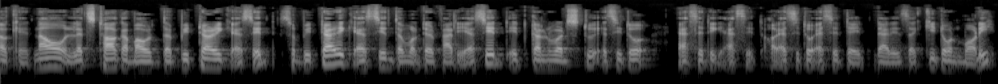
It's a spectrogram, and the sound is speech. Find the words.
Okay now let's talk about the butyric acid. So butyric acid the volatile fatty acid it converts to acetoacetic acid or acetoacetate that is a ketone body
